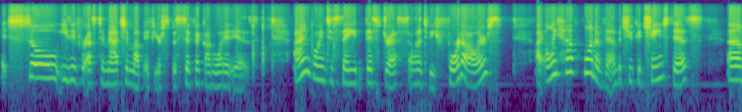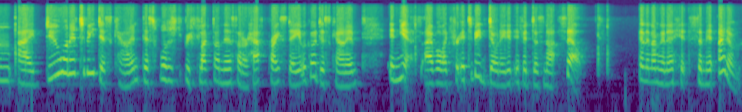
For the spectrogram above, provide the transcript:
it's so easy for us to match them up if you're specific on what it is. I'm going to say this dress, I want it to be $4. I only have one of them, but you could change this. Um, I do want it to be discounted. This will reflect on this on our half price day. It would go discounted. And yes, I would like for it to be donated if it does not sell and then I'm going to hit submit item.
